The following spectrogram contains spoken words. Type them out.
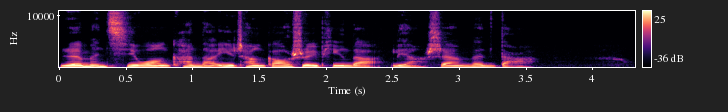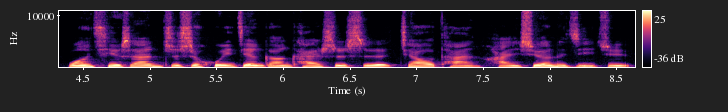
人们期望看到一场高水平的两山问答。王岐山只是会见刚开始时交谈寒暄了几句，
